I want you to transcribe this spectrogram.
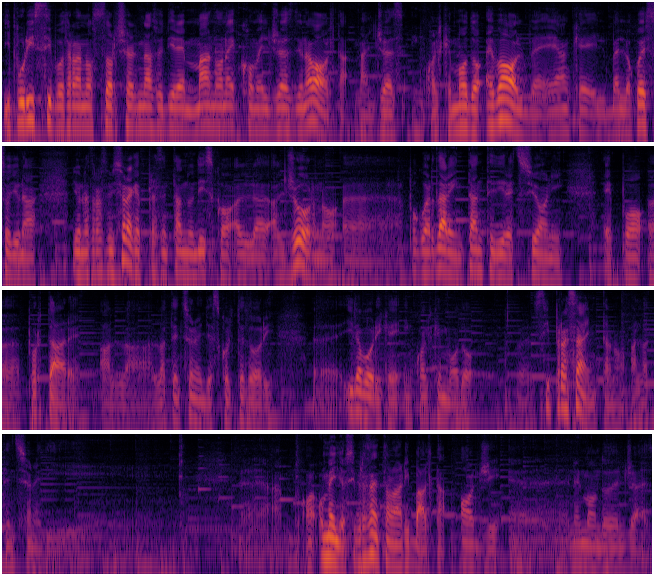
i puristi potranno storcere il naso e dire ma non è come il jazz di una volta, ma il jazz in qualche modo evolve, e anche il bello questo di una, una trasmissione che presentando un disco al, al giorno eh, può guardare in tante direzioni e può eh, portare alla, all'attenzione degli ascoltatori eh, i lavori che in qualche modo eh, si presentano all'attenzione di o meglio si presentano a ribalta oggi eh, nel mondo del jazz.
